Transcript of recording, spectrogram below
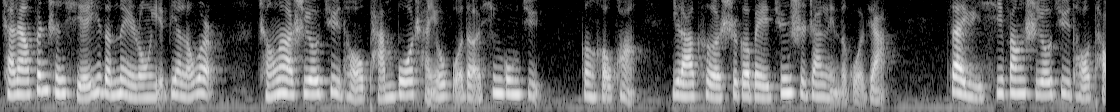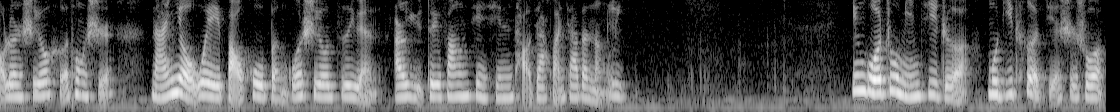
产量分成协议的内容也变了味儿，成了石油巨头盘剥产油国的新工具。更何况，伊拉克是个被军事占领的国家，在与西方石油巨头讨论石油合同时，难有为保护本国石油资源而与对方进行讨价还价的能力。英国著名记者穆迪特解释说，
